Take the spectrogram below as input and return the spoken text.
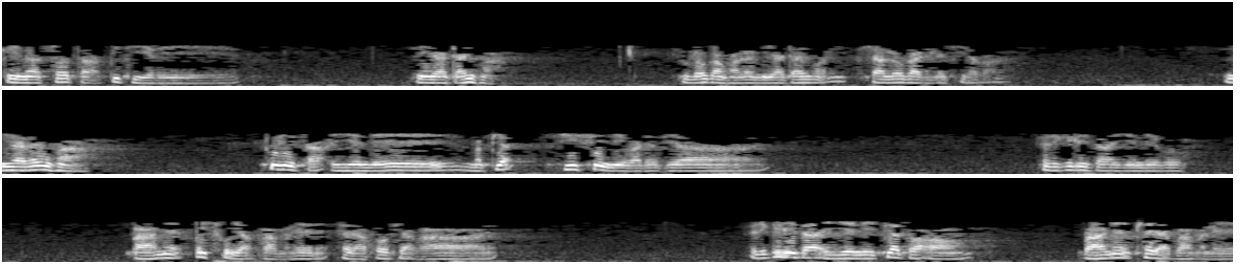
ကိနာသောတာပိတိရေနေရာတိုင်းမှာလူလောကမှာလည်းနေရာတိုင်းပေါ့လေအစာလောကတွေလည်းရှိတာပါနေရာတိုင်းမှာကိလေသာအရင်လေမပြတ်ကြီးစစ်နေပါတယ်ဗျာအဲဒီကိလေသာအရင်တွေကိုဘာနဲ့ပိတ်ဆို့ရပါမလဲတဲ့အဲဒါဟောပြပါတဲ့ အဲဒီကိလေသာအရင်ကြီးပြတ်သွားအောင်ဘာနဲ့ဖြတ်ရပါမလဲ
